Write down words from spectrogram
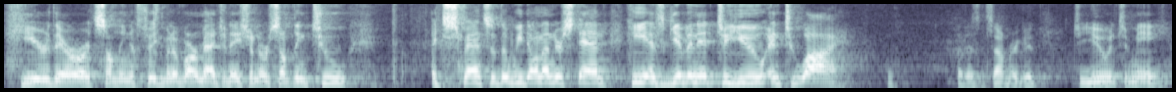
here, there, or it's something a figment of our imagination or something too expansive that we don't understand. He has given it to you and to I. That doesn't sound very good. To you and to me.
